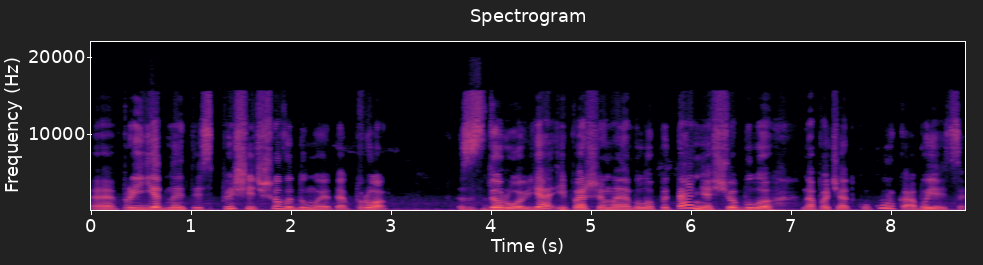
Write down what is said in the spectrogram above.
Е, Приєднуйтесь, пишіть, що ви думаєте про здоров'я. І перше в мене було питання, що було на початку курка або яйце.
